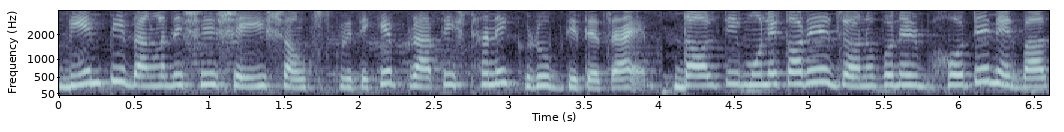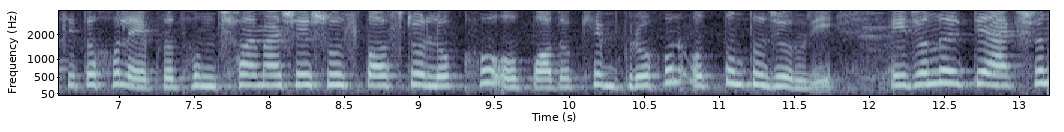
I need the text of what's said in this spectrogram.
বিএনপি বাংলাদেশের সেই সংস্কৃতিকে প্রাতিষ্ঠানিক রূপ দিতে চায়। দলটি মনে করে, জনগণের ভোটে নির্বাচিত হলে প্রথম ছয় মাসে সুস্পষ্ট লক্ষ্য ও পদক্ষেপ গ্রহণ অত্যন্ত জরুরি। এই জন্য একটি অ্যাকশন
